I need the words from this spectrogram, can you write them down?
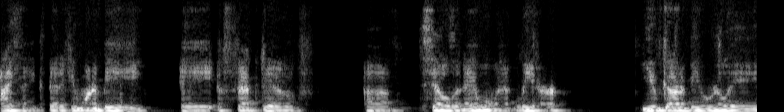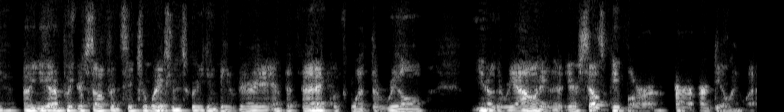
I think that if you want to be a effective uh, sales enablement leader, you've got to be really uh, you got to put yourself in situations where you can be very empathetic with what the real you know the reality that your salespeople are, are are dealing with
